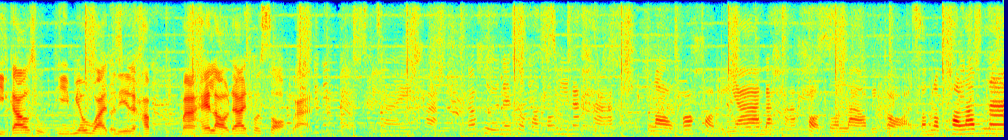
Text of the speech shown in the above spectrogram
490 Premium Y ตัวนี้นะครับ มาให้เราได้ทดสอบกันใช่ ค่ะก็คือในส่วนของตรงนี้นะคะ เราก็ขออนุญาตนะคะ ขอตัวลาไปก่อนสำหรับคอลัมน์หน้า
